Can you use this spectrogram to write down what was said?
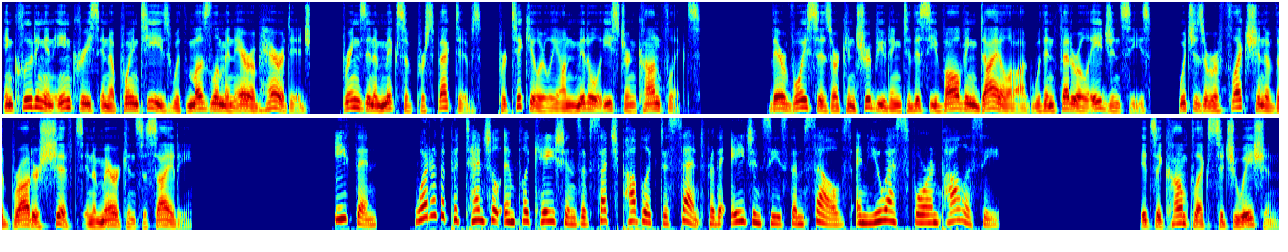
including an increase in appointees with Muslim and Arab heritage, brings in a mix of perspectives, particularly on Middle Eastern conflicts. Their voices are contributing to this evolving dialogue within federal agencies, which is a reflection of the broader shifts in American society. Ethan, what are the potential implications of such public dissent for the agencies themselves and U.S. foreign policy? It's a complex situation.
